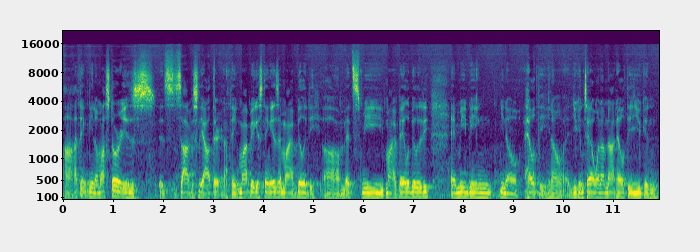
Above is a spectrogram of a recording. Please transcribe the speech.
Uh, I think you know my story is it's, it's obviously out there. I think my biggest thing isn't my ability; um, it's me, my availability, and me being you know healthy. You know, you can tell when I'm not healthy. You can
